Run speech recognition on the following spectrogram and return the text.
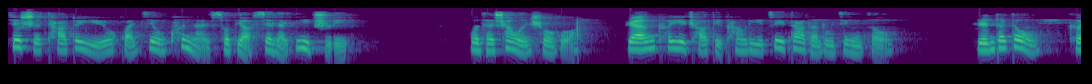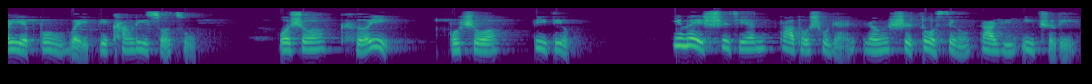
就是他对于环境困难所表现的意志力。我在上文说过，人可以朝抵抗力最大的路径走，人的动可以不为抵抗力所阻。我说可以，不说必定。因为世间大多数人仍是惰性大于意志力，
